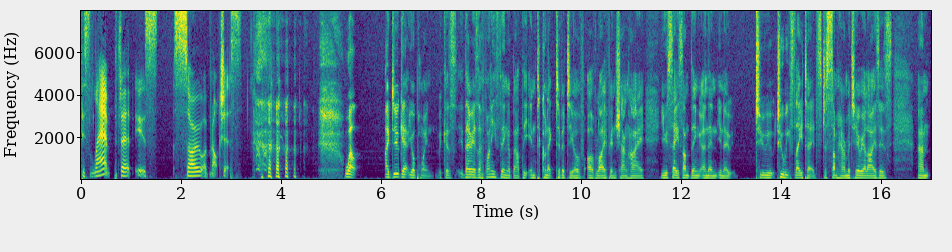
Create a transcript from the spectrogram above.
this lamp that is so obnoxious. well, I do get your point because there is a funny thing about the interconnectivity of, of life in Shanghai. You say something, and then you know, two two weeks later, it's just somehow materializes. um,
